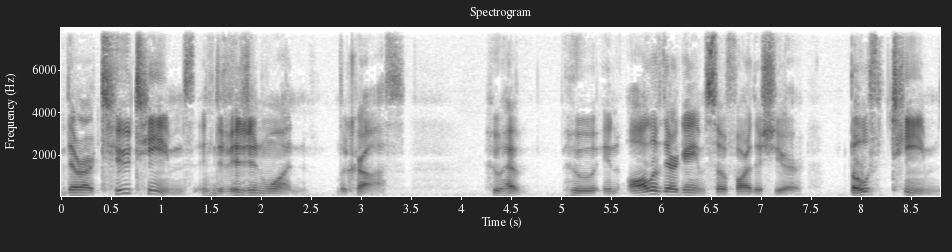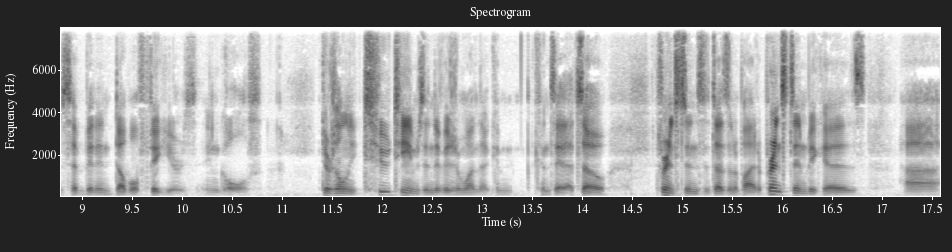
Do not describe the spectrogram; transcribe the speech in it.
There are two teams in Division One lacrosse who have who in all of their games so far this year, both teams have been in double figures in goals. There's only two teams in Division One that can can say that. So, for instance, it doesn't apply to Princeton because uh,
